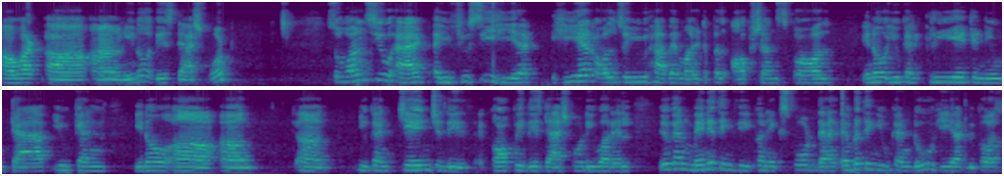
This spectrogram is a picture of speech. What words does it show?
our, uh, uh you know, this dashboard. So once you add, uh, if you see here, here also you have a multiple options call, you know, you can create a new tab, you can, you know, uh, um, you can change the copy this dashboard URL. You can many things. You can export that. Everything you can do here because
